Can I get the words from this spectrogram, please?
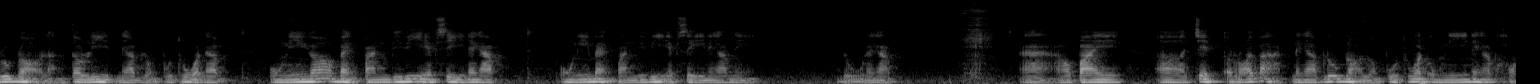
รูปหล่อหลังเตารีดนะครับหลวงปู่ทวดนะครับ องค์นี้ก็แบ่งปันพี่พี่ FC นะครับ องค์นี้แบ่งปันพี่พี่ FC นะครับนี่ดูนะครับอ่าเอาไปเจ็ดร้อยบาทนะครับ รูปหล่อหลวงปู่ทวดองค์นี้นะครับ ขอ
